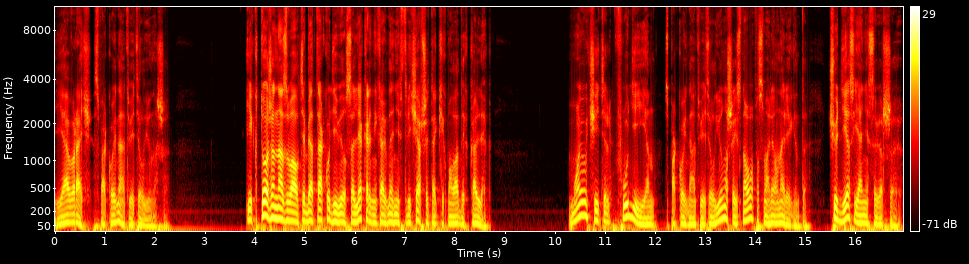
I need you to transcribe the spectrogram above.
«Я врач», — спокойно ответил юноша. «И кто же назвал тебя так?» — удивился лекарь, никогда не встречавший таких молодых коллег. «Мой учитель, Фудиен», — спокойно ответил юноша и снова посмотрел на регента. «Чудес я не совершаю».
